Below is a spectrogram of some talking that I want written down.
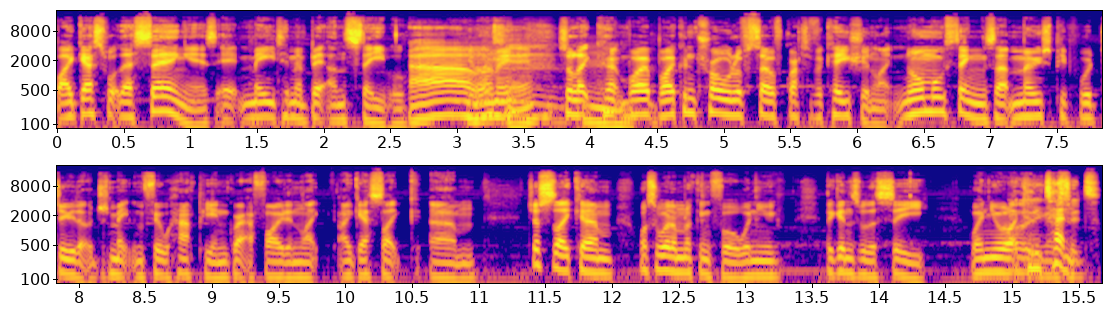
But I guess what they're saying is it made him a bit unstable. Oh, You know what I okay. mean? So, like, Mm. by, by control of self gratification, like normal things that most people would do that would just make them feel happy and gratified, and like, I guess, like, um, just like, um, what's the word I'm looking for? When you begins with a C, when you're like Oh, you're content. say-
